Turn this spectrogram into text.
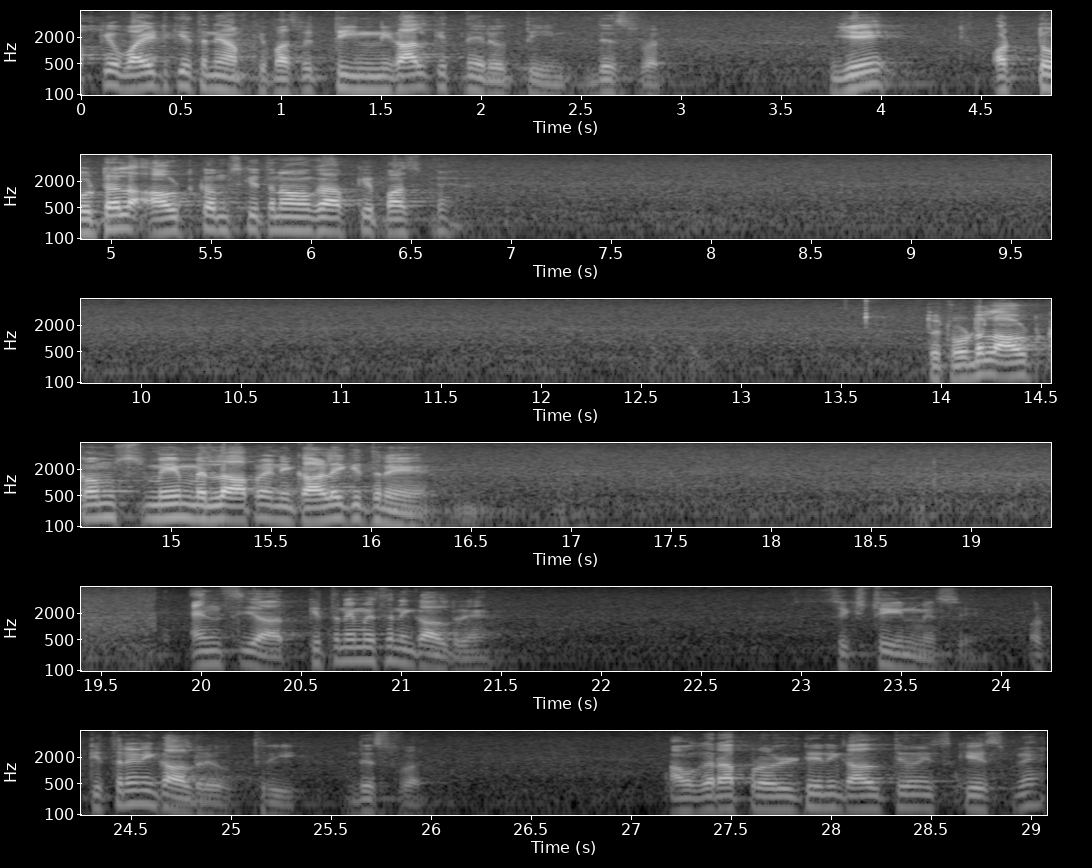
आपके वाइट कितने आपके पास में तीन निकाल कितने रहे हो तीन दिस पर ये और टोटल आउटकम्स कितना होगा आपके पास में तो टोटल आउटकम्स में मतलब आपने निकाले कितने हैं एनसीआर कितने में से निकाल रहे हैं 16 में से और कितने निकाल रहे हो थ्री दिस वन अब अगर आप प्रोबेबिलिटी निकालते हो इस केस में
